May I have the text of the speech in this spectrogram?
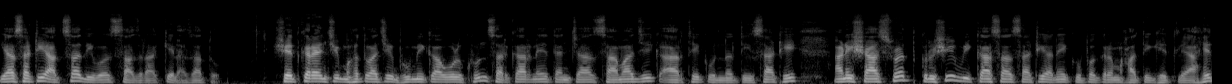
यासाठी आजचा दिवस साजरा केला जातो. शेतकऱ्यांची महत्त्वाची भूमिका ओळखून सरकारने त्यांच्या सामाजिक आर्थिक उन्नतीसाठी आणि शाश्वत कृषी विकासासाठी अनेक उपक्रम हाती घेतले आहेत.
